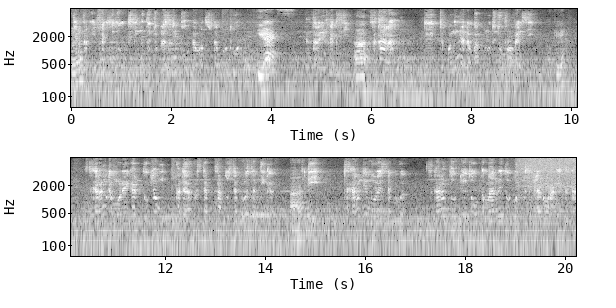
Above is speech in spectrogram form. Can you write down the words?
yang Hmm? terinfeksi itu di sini 17.662 iya Yes. Ah Sekarang di Jepang ini ada 47 provinsi. oke Sekarang udah mulai kan Tokyo ada step 1, step 2, step 3. ah Jadi sekarang dia mulai step 2. Sekarang Tokyo itu kemarin itu 29 orang yang kena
